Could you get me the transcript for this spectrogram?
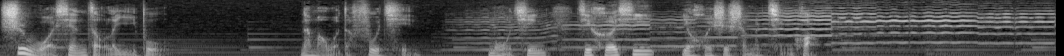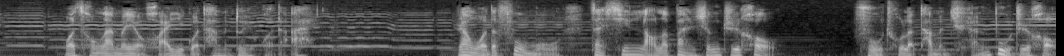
是我先走了一步，那么我的父亲、母亲及河西又会是什么情况？我从来没有怀疑过他们对我的爱。让我的父母在辛劳了半生之后，付出了他们全部之后，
